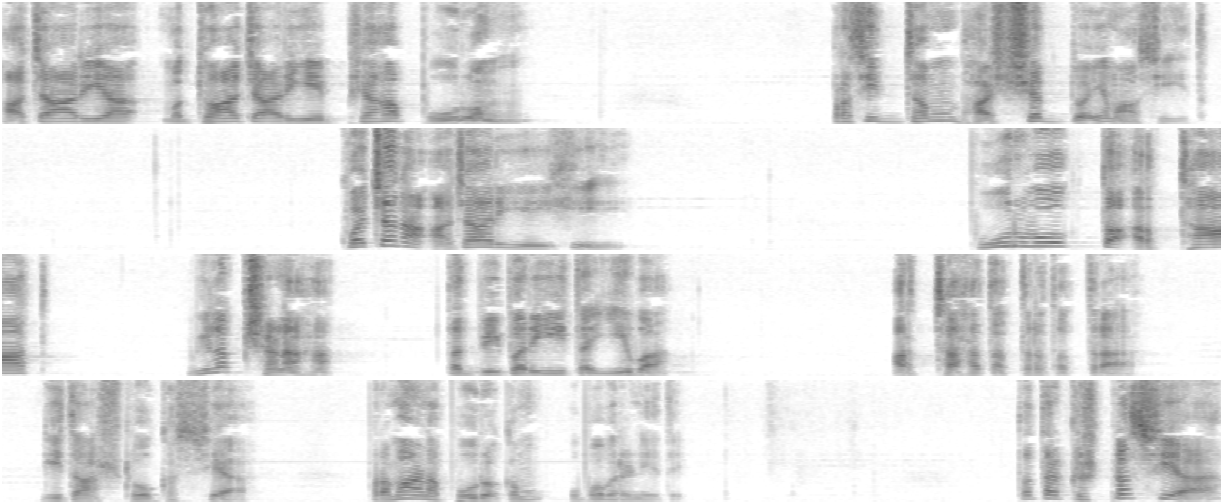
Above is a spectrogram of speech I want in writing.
आचार्य, मध्वाचार्येभ्यः पूर्वं प्रसिद्धं भाष्यद्वयमासीत्। क्वचन आचार्यैः पूर्वोक्त अर्थात् विलक्षणः तद्विपरीत इव अर्थः तत्र तत्र गीताश्लोकस्य प्रमाणपूर्वकम् उपवर्ण्यते। तत्र कृष्णस्य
